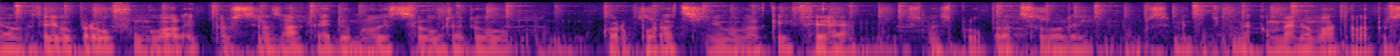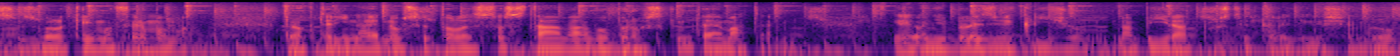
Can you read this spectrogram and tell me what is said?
Jo, který opravdu fungoval i prostě na základě domluvy s celou řadou korporací nebo velkých firm, kdy jsme spolupracovali, musíme teď jako jmenovat, ale prostě s velkýma firmama, pro který najednou se tohle to stává obrovským tématem. Kdy oni byli zvyklí, že, nabírat prostě ty lidi, když jim bylo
